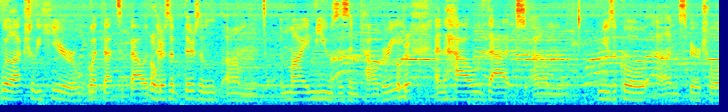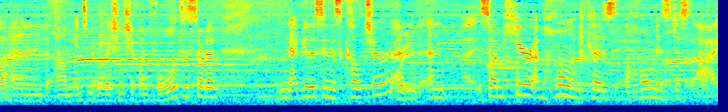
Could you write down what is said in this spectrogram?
will actually hear what that's about. Okay. There's a there's a um, my muse is in Calgary, Okay. and how that. Um, musical and spiritual and um, intimate relationship unfolds is sort of nebulous in this culture and Right. and uh, so I'm here I'm home because a home is just uh,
